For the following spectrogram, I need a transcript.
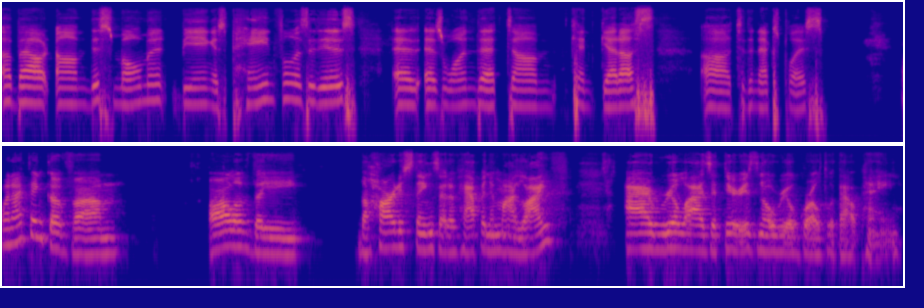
about um, this moment being as painful as it is as, as one that um, can get us uh, to the next place? When I think of um, all of the the hardest things that have happened in my life, I realize that there is no real growth without pain.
